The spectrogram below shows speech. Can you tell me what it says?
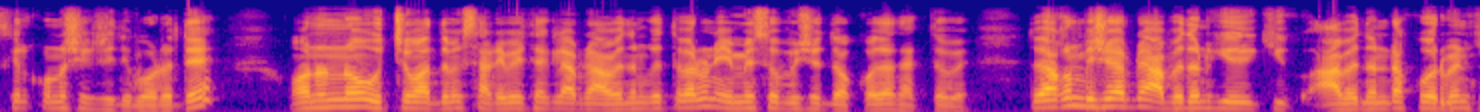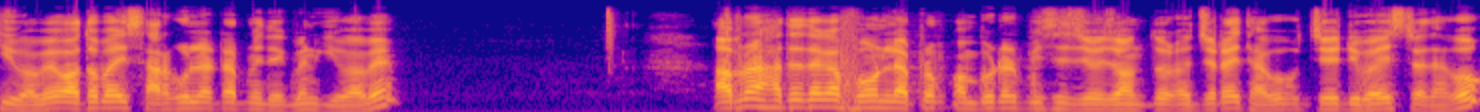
স্কেল। কোনো স্বীকৃতি বোর্ডেতে অনন্য উচ্চ মাধ্যমিক সার্টিফিকেট থাকলে আপনি আবেদন করতে পারবেন। এমএস অফিসের দক্ষতা থাকতে হবে। তো এখন বিষয়ে আপনি আবেদন কি আবেদনটা করবেন কীভাবে? অথবা এই সার্কুলারটা আপনি দেখবেন কীভাবে? আপনার হাতে থাকা ফোন ল্যাপটপ কম্পিউটার পিসি যে যন্ত্র যেটাই থাকুক, যে ডিভাইসটা থাকুক,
